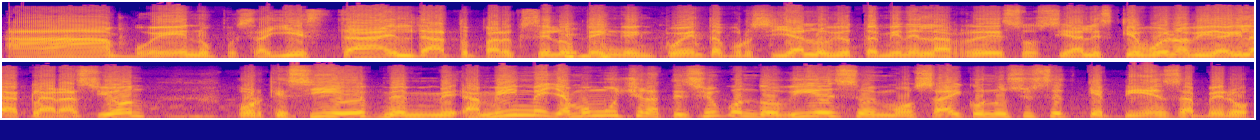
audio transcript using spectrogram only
Ah, bueno, pues ahí está el dato para que usted lo tenga en cuenta, por si ya lo vio también en las redes sociales. Qué bueno, Abigail, la aclaración, porque sí, eh, a mí me llamó mucho la atención cuando vi eso en mosaico. No sé usted qué piensa, pero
